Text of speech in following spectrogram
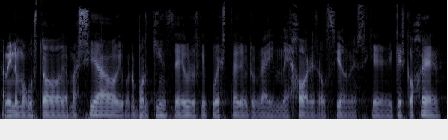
a mí no me gustó demasiado. Y bueno, por 15 euros que cuesta, yo creo que hay mejores opciones que, que escoger.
